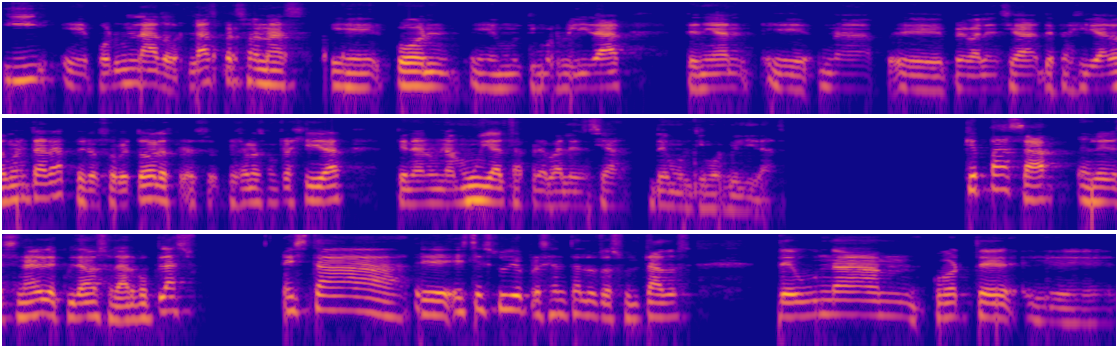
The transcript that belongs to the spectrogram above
y, por un lado, las personas con multimorbilidad tenían una prevalencia de fragilidad aumentada, pero sobre todo las personas con fragilidad tenían una muy alta prevalencia de multimorbilidad. ¿Qué pasa en el escenario de cuidados a largo plazo? Esta, eh, este estudio presenta los resultados de una mm, corte eh,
